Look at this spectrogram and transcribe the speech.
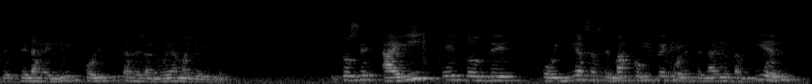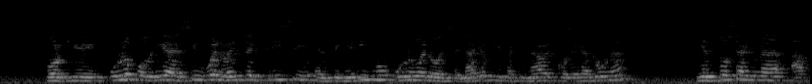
de, las élites políticas de la nueva mayoría. Entonces ahí es donde hoy día se hace más complejo el escenario también, porque uno podría decir, bueno, entra en crisis el piñerismo, uno de los escenarios que imaginaba el colega Luna, y entonces hay una, a-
